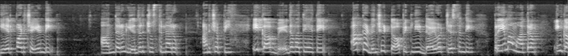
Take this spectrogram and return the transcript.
ఏర్పాటు చేయండి. అందరూ ఎదురు చూస్తున్నారు అని చెప్పి ఇక వేదవతి అయితే అక్కడి నుంచి టాపిక్ని డైవర్ట్ చేస్తుంది. ప్రేమ మాత్రం ఇంకా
